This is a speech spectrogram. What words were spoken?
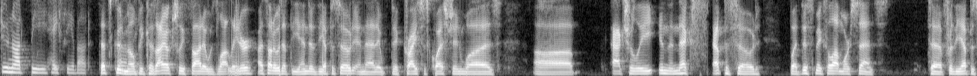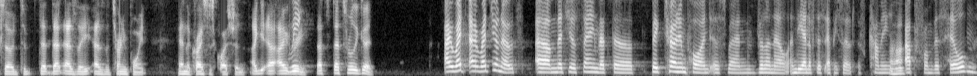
do not be hasty about it. That's good, Mel, things. because I actually thought it was a lot later. I thought it was at the end of the episode, and that it, the crisis question was uh, actually in the next episode. But this makes a lot more sense to for the episode to that, that as the as the turning point and the crisis question. I, I agree. We- that's that's really good. I read I read your notes um, that you're saying that the big turning point is when Villanelle, in the end of this episode, is coming Uh-huh. up from this hill,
